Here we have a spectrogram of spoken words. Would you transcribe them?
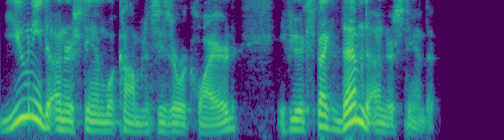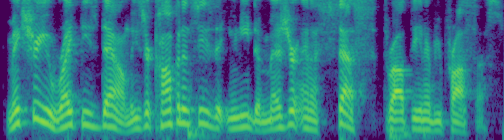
You need to understand what competencies are required if you expect them to understand it. Make sure you write these down. These are competencies that you need to measure and assess throughout the interview process.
